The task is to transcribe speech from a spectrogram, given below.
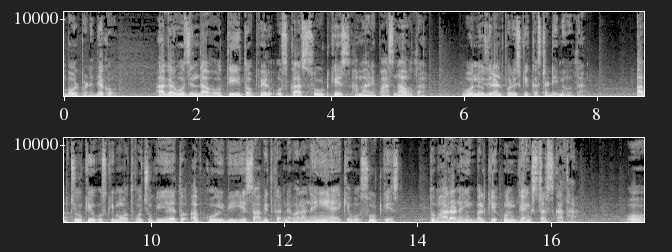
बोल पड़े, देखो अगर वो ज़िंदा होती तो फिर उसका सूटकेस हमारे पास ना होता। वो न्यूजीलैंड पुलिस की कस्टडी में होता। अब चूँकि उसकी मौत हो चुकी है तो अब कोई भी ये साबित करने वाला नहीं है कि वो सूटकेस तुम्हारा नहीं, बल्कि उन गैंगस्टर्स का था। ओ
